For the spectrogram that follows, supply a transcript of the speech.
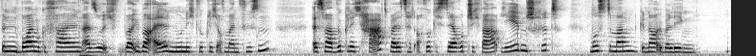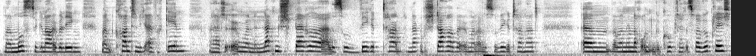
bin in Bäume gefallen. Also ich war überall, nur nicht wirklich auf meinen Füßen. Es war wirklich hart, weil es halt auch wirklich sehr rutschig war. Jeden Schritt musste man genau überlegen. Man musste genau überlegen, man konnte nicht einfach gehen. Man hatte irgendwann eine Nackensperre, weil alles so wehgetan, Nackenstarre, weil irgendwann alles so wehgetan hat, ähm, weil man nur nach unten geguckt hat. Es war wirklich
